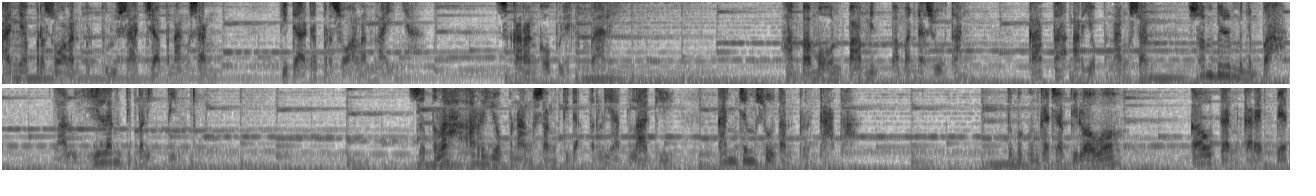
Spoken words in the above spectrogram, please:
hanya persoalan berburu saja Penangsang, tidak ada persoalan lainnya. Sekarang kau boleh kembali. Hamba mohon pamit Pamanda Sultan, kata Aryo Penangsang sambil menyembah, lalu hilang di balik pintu. Setelah Aryo Penangsang tidak terlihat lagi, Kanjeng Sultan berkata, Tumenggung Gajah Birowo, kau dan Karebet,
